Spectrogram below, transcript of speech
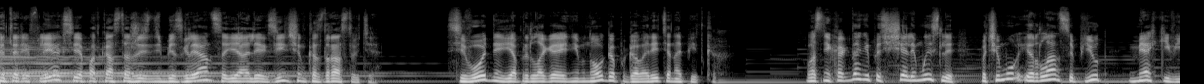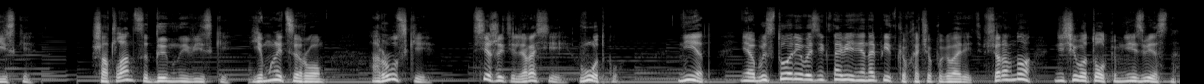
Это «Рефлексия», подкаст о жизни без глянца. Я Олег Зинченко. Здравствуйте. Сегодня я предлагаю немного поговорить о напитках. Вас никогда не посещали мысли, почему ирландцы пьют мягкий виски, шотландцы – дымный виски, ямайцы – ром, а русские, все жители России – водку. Нет, не об истории возникновения напитков хочу поговорить, все равно ничего толком не известно,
